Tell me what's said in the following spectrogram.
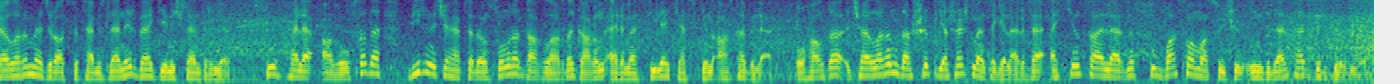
Çayların məcrası təmizlənir və genişləndirilir. Su hələ az olsa da bir neçə həftədən sonra dağlarda qarın əriməsi ilə kəskin arta bilər. O halda çayların daşıb yaşayış məntəqələri və əkin sahələrini su basmaması üçün indidən tədbir görülür.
